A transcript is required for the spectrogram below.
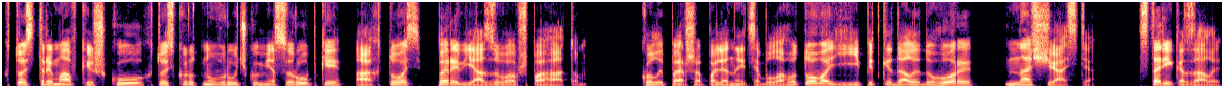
Хтось тримав кишку, хтось крутнув ручку м'ясорубки, а хтось перев'язував шпагатом. Коли перша паляниця була готова, її підкидали догори на щастя. Старі казали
